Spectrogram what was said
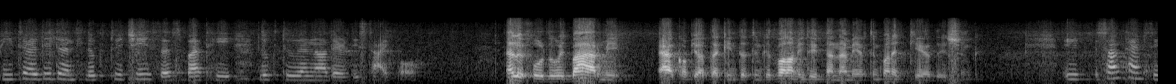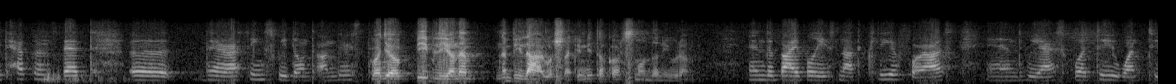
Peter didn't look to Jesus, but he looked to another disciple. Előfordul, hogy bármi elkapja a tekintetünket, valamit éppen nem értünk, van egy kérdésünk. It, sometimes it happens that uh, there are things we don't understand, Vagy a Biblia nem, nem világos nekünk. Mit akarsz mondani, Uram? and the Bible is not clear for us, and we ask, what do you want to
